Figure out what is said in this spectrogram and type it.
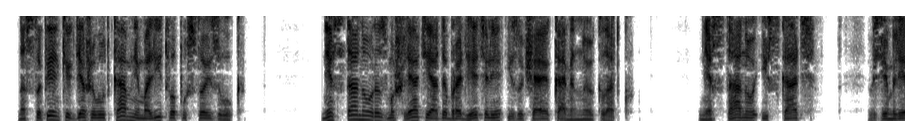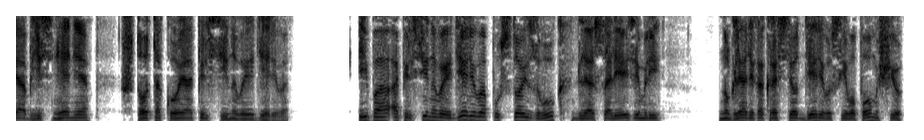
На ступеньке, где живут камни, молитва — пустой звук. Не стану размышлять я о добродетели, изучая каменную кладку. Не стану искать в земле объяснение, что такое апельсиновое дерево. Ибо апельсиновое дерево — пустой звук для солей земли, но, глядя, как растет дерево с его помощью,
